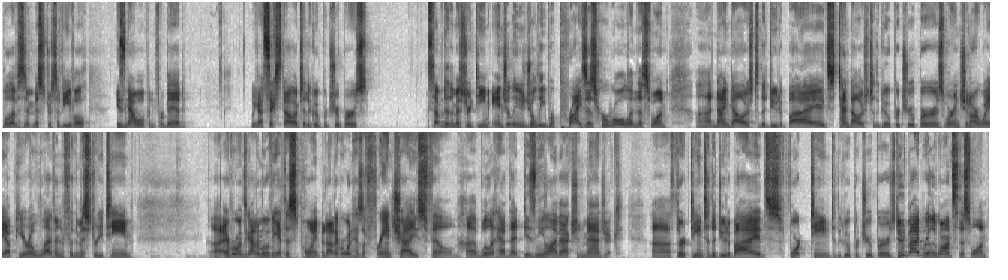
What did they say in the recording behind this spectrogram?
Maleficent, Mistress of Evil is now open for bid. We got six dollar to the Gooper Troopers, seven to the Mystery Team. Angelina Jolie reprises her role in this one. Uh, Nine dollars to the Dude Abides, ten dollars to the Gooper Troopers. We're inching our way up here. Eleven for the Mystery Team. Uh, everyone's got a movie at this point, but not everyone has a franchise film. Uh, will it have that Disney live action magic? Uh, 13 to the Dude Abides, 14 to the Gooper Troopers. Dude Abide really wants this one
